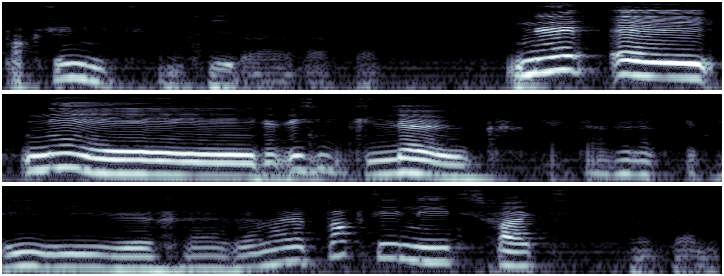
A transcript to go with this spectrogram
Pakt u niet. Ik zie je erin gaat zo. Nee, nee, dat is niet leuk. Kijk, daar wil ik die weg hebben, maar dat pakt hij niet, schat. Dat is jammer.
